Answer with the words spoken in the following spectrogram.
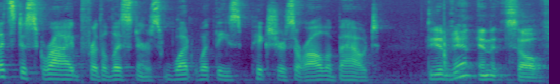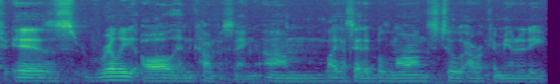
let's describe for the listeners what what these pictures are all about. The event in itself is really all encompassing. Um, like I said, it belongs to our community.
